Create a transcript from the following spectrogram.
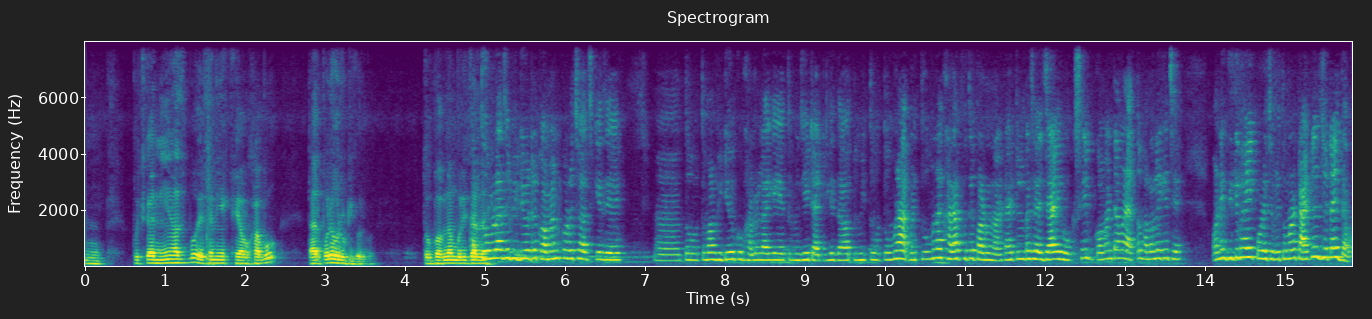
হুম, ফুচকা নিয়ে আসব এসে নিয়ে খাব খাব। তারপরে ও রুটি করব। তো ভাবলাম বলি তাহলে তোমরা যে ভিডিওটা কমেন্ট করেছ আজকে যে তো তোমার ভিডিও খুব ভালো লাগে তুমি যে টাইটেলে দাও তুমি তো তোমরা মানে তোমরা খারাপ হতে পারো না টাইটেলটা যাই যাই হোক সেই কমেন্ট আমার এত ভালো লেগেছে অনেক দিদিভাই করেছে যে তোমরা টাইটেল যেটাই দাও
